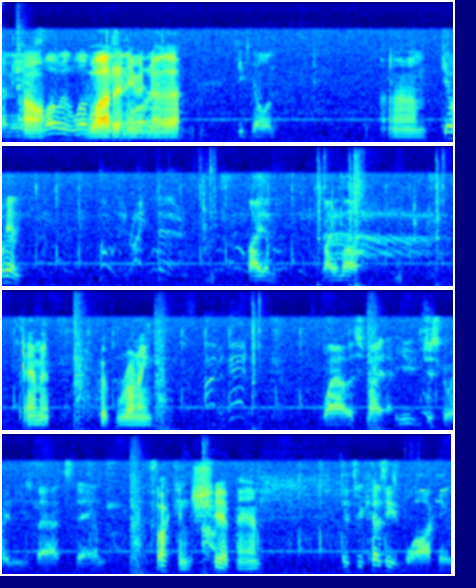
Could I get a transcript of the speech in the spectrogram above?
I mean, Oh. as low as level Well, I didn't even are, know that. Keep going. Um. Kill him. Fight him. Fight him off. Damn it. Quit running. Wow, this might. You just go ahead and use VATS, damn. Fucking shit, man. It's because he's blocking.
